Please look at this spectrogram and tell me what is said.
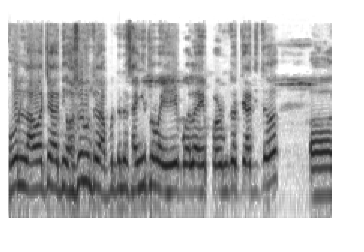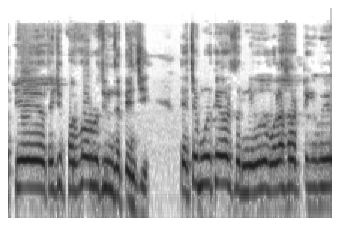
फोन लावायच्या आधी हजर होतात आपण त्यांना सांगितलं पाहिजे हे मला हे प्रॉब्लेम तर त्या आधी तर अं, ते त्याची परफॉर्मन्स येऊन जाते त्यांची. त्याच्यामुळे काही अडचण नाही. म्हणून मला असं वाटतं की मी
